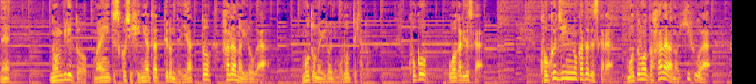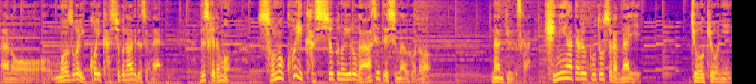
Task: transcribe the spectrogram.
ねのんびりと毎日少し日に当たってるんでやっと肌の色が元の色に戻ってきたと。ここお分かりですか？黒人の方ですからもともと肌の皮膚はあのものすごい濃い褐色なわけですよね。ですけどもその濃い褐色の色が汗てしまうほど何て言うんですか日に当たることすらない状況に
